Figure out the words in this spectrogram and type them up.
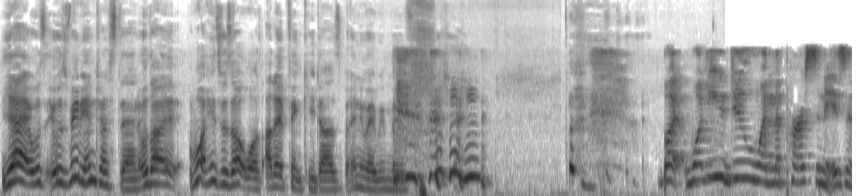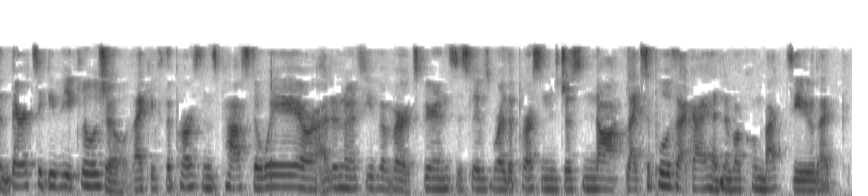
yeah, it was it was really interesting. Although what his result was, I don't think he does. But anyway, we move. But what do you do when the person isn't there to give you closure? Like if the person's passed away, or I don't know if you've ever experienced this Livs where the person is just not like suppose that guy had never come back to you, like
